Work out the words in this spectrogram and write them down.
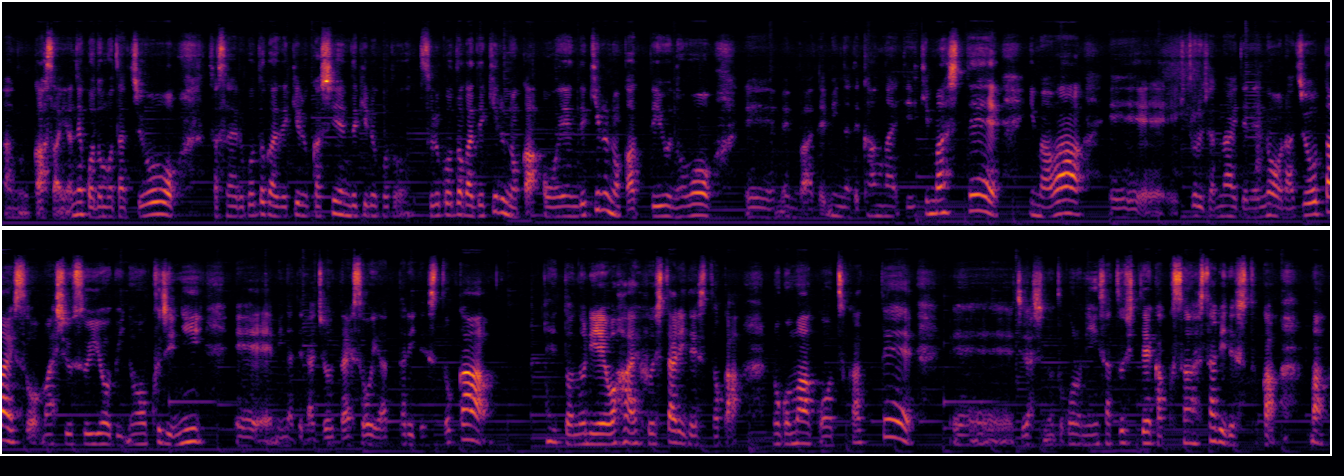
あのお母さんやね子どもたちを支えることができるか支援できることすることができるのか応援できるのかっていうのを、えー、メンバーでみんなで考えていきまして今は、えー、一人じゃないでねのラジオ体操毎週水曜日の9時に、えー、みんなでラジオ体操をやったりですとかえっと、塗り絵を配布したりですとか、ロゴマークを使って、えー、チラシのところに印刷して拡散したりですとか、まあ、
